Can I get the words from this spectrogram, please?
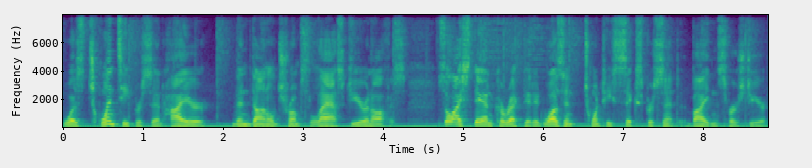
was 20% higher than Donald Trump's last year in office. So I stand corrected. It wasn't 26% Biden's first year,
